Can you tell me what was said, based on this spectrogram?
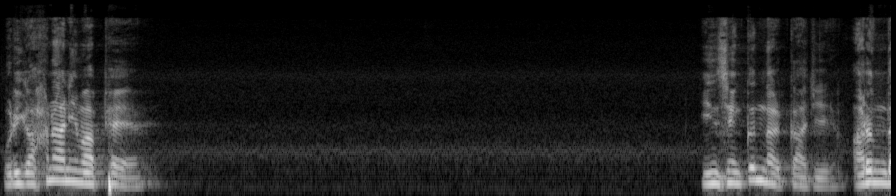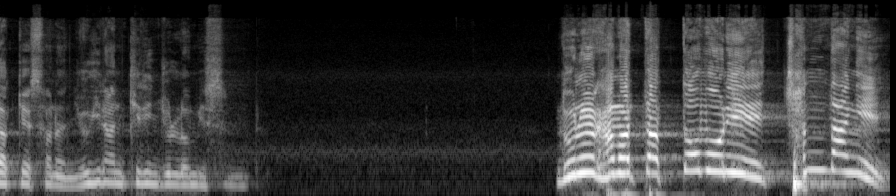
우리가 하나님 앞에 인생 끝날까지 아름답게 서는 유일한 길인 줄로 믿습니다. 눈을 감았다 떠보니 천당이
